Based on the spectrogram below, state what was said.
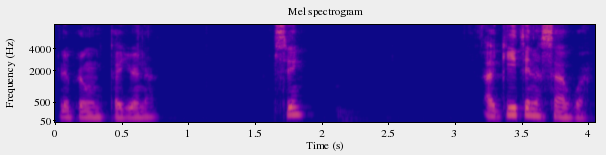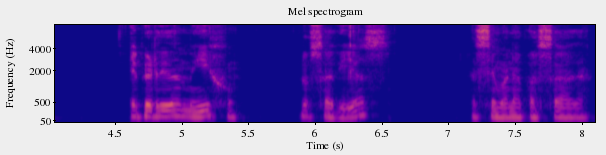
le pregunta Jonah. Sí. Aquí tienes agua. He perdido a mi hijo. ¿Lo sabías? La semana pasada,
